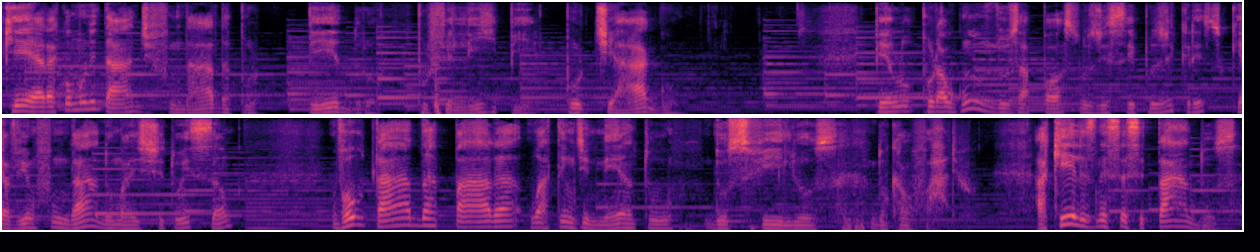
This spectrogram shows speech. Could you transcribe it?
que era a comunidade fundada por Pedro, por Felipe, por Tiago, pelo, por alguns dos apóstolos discípulos de Cristo que haviam fundado uma instituição voltada para o atendimento dos filhos do Calvário. Aqueles necessitados,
